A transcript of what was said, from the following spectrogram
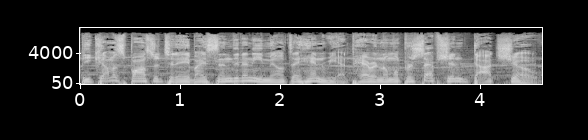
Become a sponsor today by sending an email to henry at paranormalperception.show.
